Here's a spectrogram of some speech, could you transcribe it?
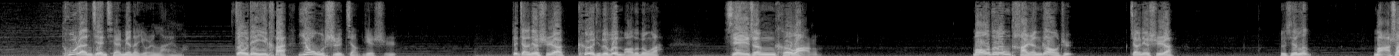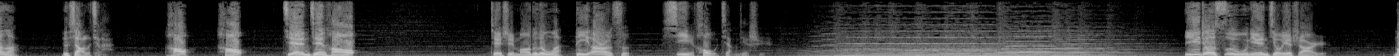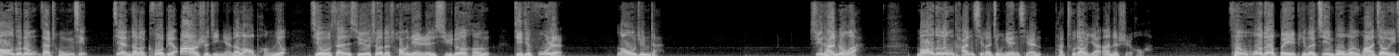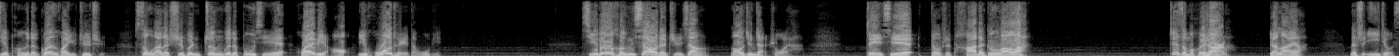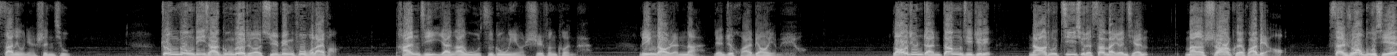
突然见前面的有人来了，走近一看，又是蒋介石。这蒋介石啊，客气的问毛泽东啊。先生何往？毛泽东坦然告知，蒋介石啊，有些愣，马上啊，又笑了起来。好，好，见见好。这是毛泽东啊第二次邂逅蒋介石。一九四五年九月十二日，毛泽东在重庆见到了阔别二十几年的老朋友。九三学社的创建人许德衡及其夫人劳军展。叙谈中啊，毛泽东谈起了九年前他初到延安的时候啊，曾获得北平的进步文化教育界朋友的关怀与支持，送来了十分珍贵的布鞋、怀表与火腿等物品。许德衡笑着指向劳军展说：“呀，这些都是他的功劳啊。”这怎么回事呢？原来呀，那是一九三六年深秋，中共地下工作者徐冰夫妇来访，谈及延安物资供应十分困难，领导人呢连只怀表也没有。劳军展当即决定，拿出积蓄的三百元钱，买了十二块怀表，三十双布鞋，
